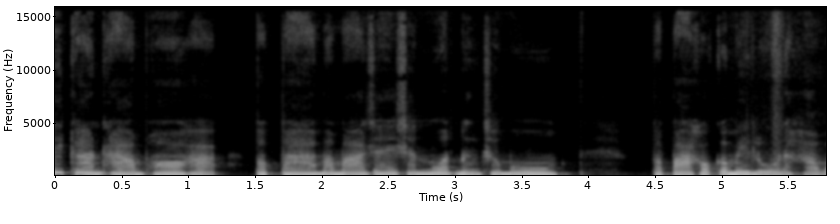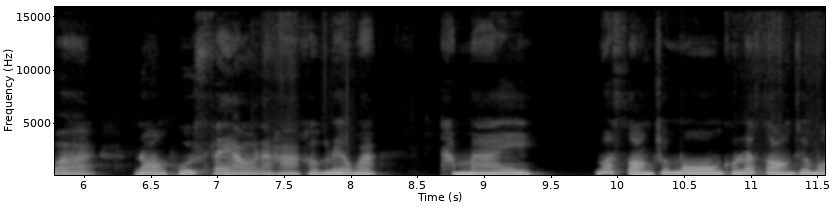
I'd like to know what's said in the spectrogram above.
มีการถามพ่อค่ะป๊าป๊ามาม่าจะให้ฉันนวดหนึ่งชั่วโมงป๊าป๊าเขาก็ไม่รู้นะคะว่าน้องพูดแซวนะคะเขาก็เลยว่าทำไมนวดสองชั่วโมง คนละสองชั่วโม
